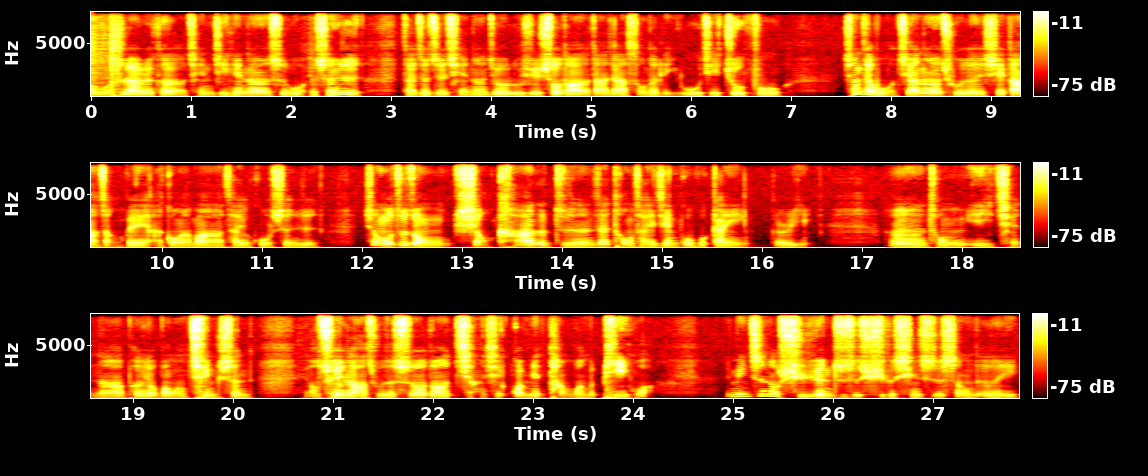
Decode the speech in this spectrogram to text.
我是赖瑞克。前几天呢是我的生日，在这之前呢就陆续收到了大家送的礼物及祝福。像在我家呢，除了一些大长辈、阿公阿妈才有过生日，像我这种小咖的，只能在同台间过过干瘾而已。嗯，从以前呢，朋友帮忙庆生，要吹蜡烛的时候，都要讲一些冠冕堂皇的屁话。明知道许愿只是许个形式上的而已。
